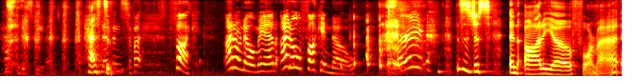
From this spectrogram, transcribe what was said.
Has to be Stephen. Has to. Stephen? Stephen? Fuck. I don't know, man. I don't fucking know. Alright? This is just an audio format.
